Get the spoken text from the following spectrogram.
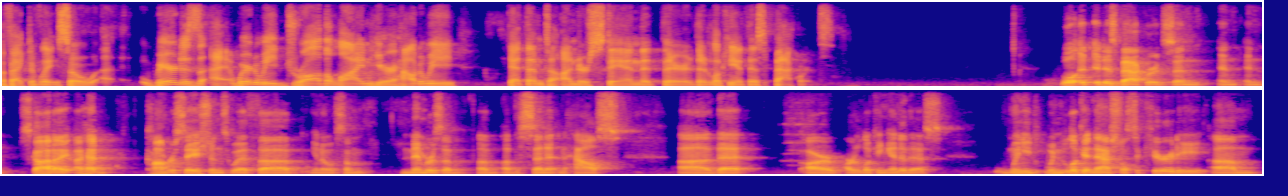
effectively. So, uh, where does uh, where do we draw the line here? How do we get them to understand that they're they're looking at this backwards? Well, it, it is backwards, and and and Scott, I, I had conversations with uh, you know some members of, of, of the Senate and House uh, that are are looking into this. When you when you look at national security, um,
